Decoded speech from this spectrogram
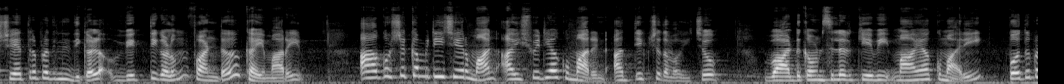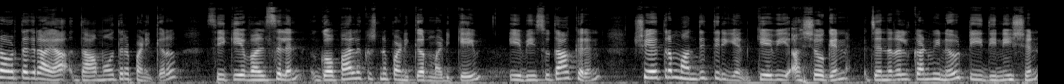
ക്ഷേത്ര പ്രതിനിധികൾ വ്യക്തികളും ഫണ്ട് കൈമാറി. ആഘോഷ കമ്മിറ്റി ചെയർമാൻ ഐശ്വര്യകുമാരൻ അധ്യക്ഷത വഹിച്ചു. Ward councillor K V Mayakumari പൊതുപ്രവർത്തകരായ ദാമോദര പണിക്കർ സി കെ വത്സലൻ ഗോപാലകൃഷ്ണ പണിക്കർ മടിക്കയും ഇ വി സുധാകരൻ ക്ഷേത്രം മന്ദിത്തിരിയൻ K V Ashokan general convener T Dineshan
